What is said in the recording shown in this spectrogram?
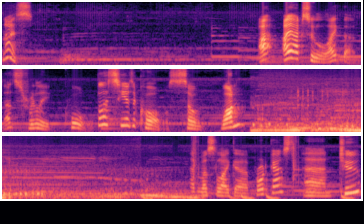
Nice. I, I actually like that. That's really cool. Let's hear the calls. So, one. That was like a broadcast. And two.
